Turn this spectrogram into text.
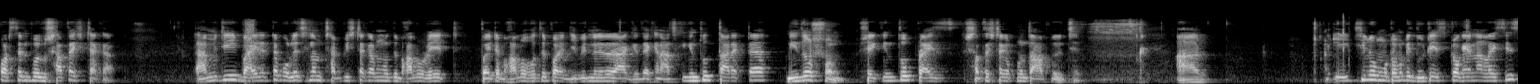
পার্সেন্ট পর্যন্ত, সাতাইশ টাকা। আমি যে বাইরেরটা বলেছিলাম, ছাব্বিশ টাকার মধ্যে ভালো রেট বা এটা ভালো হতে পারে ডিভিডেন্ডের আগে, দেখেন আজকে কিন্তু তার একটা নিদর্শন। সে কিন্তু প্রাইস সাতাশ টাকা পর্যন্ত আপ হয়েছে। আর এই ছিল মোটামুটি দুইটা স্টক অ্যানালাইসিস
